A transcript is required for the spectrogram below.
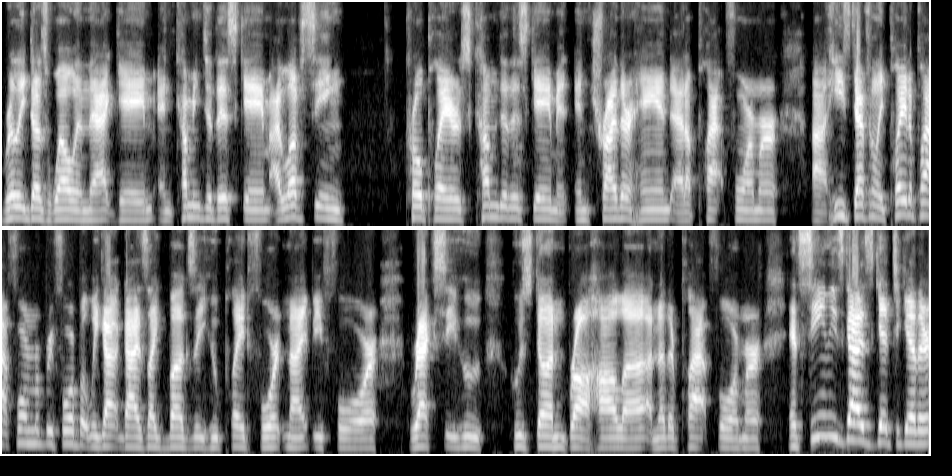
Really does well in that game, and coming to this game, I love seeing pro players come to this game and, and try their hand at a platformer. Uh, he's definitely played a platformer before, but we got guys like Bugsy who played Fortnite before, Rexy who who's done Brawlhalla, another platformer, and seeing these guys get together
